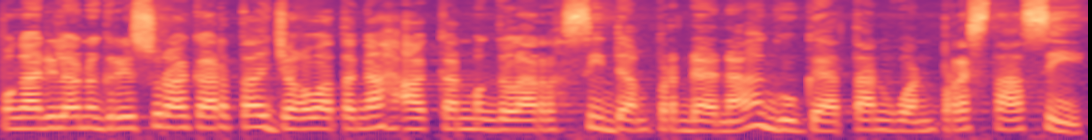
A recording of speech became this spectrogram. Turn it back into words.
Pengadilan Negeri Surakarta, Jawa Tengah akan menggelar sidang perdana gugatan Wan Prestasi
